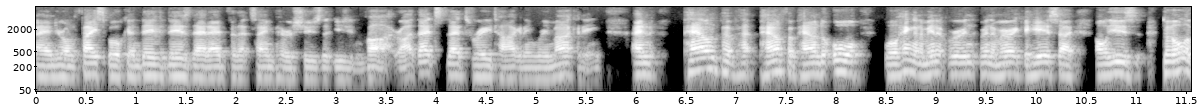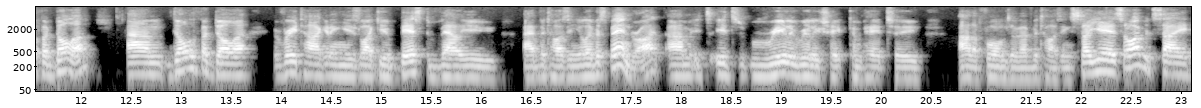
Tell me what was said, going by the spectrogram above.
and you're on Facebook and there, there's that ad for that same pair of shoes that you didn't buy, right? That's that's retargeting, remarketing. And pound per pound for pound, or well, hang on a minute, we're in, we're in America here, so I'll use dollar for dollar. Um, dollar for dollar, retargeting is like your best value advertising you'll ever spend, right? Um, it's it's really really cheap compared to other forms of advertising. So yeah, so I would say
